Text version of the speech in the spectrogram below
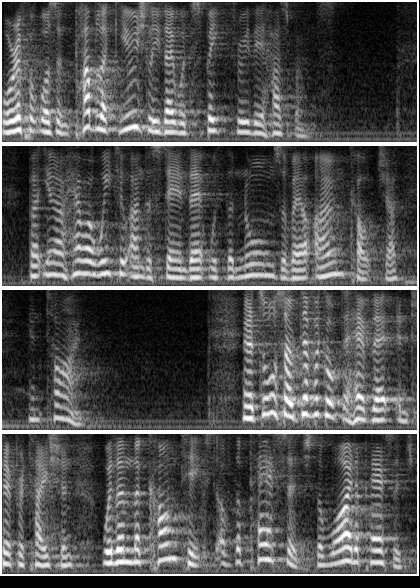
or if it was in public, usually they would speak through their husbands. But, you know, how are we to understand that with the norms of our own culture and time? And it's also difficult to have that interpretation within the context of the passage, the wider passage.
